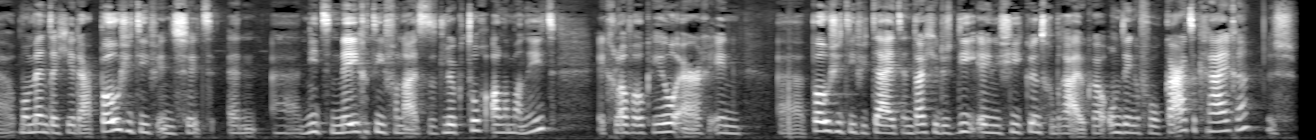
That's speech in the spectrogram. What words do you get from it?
Uh, op het moment dat je daar positief in zit en uh, niet negatief vanuit het lukt toch allemaal niet. Ik geloof ook heel erg in uh, positiviteit en dat je dus die energie kunt gebruiken om dingen voor elkaar te krijgen. Dus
